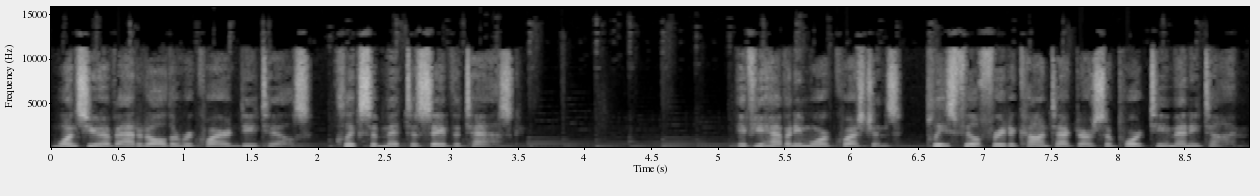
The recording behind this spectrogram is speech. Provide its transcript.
Once you have added all the required details, click Submit to save the task. If you have any more questions, please feel free to contact our support team anytime.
